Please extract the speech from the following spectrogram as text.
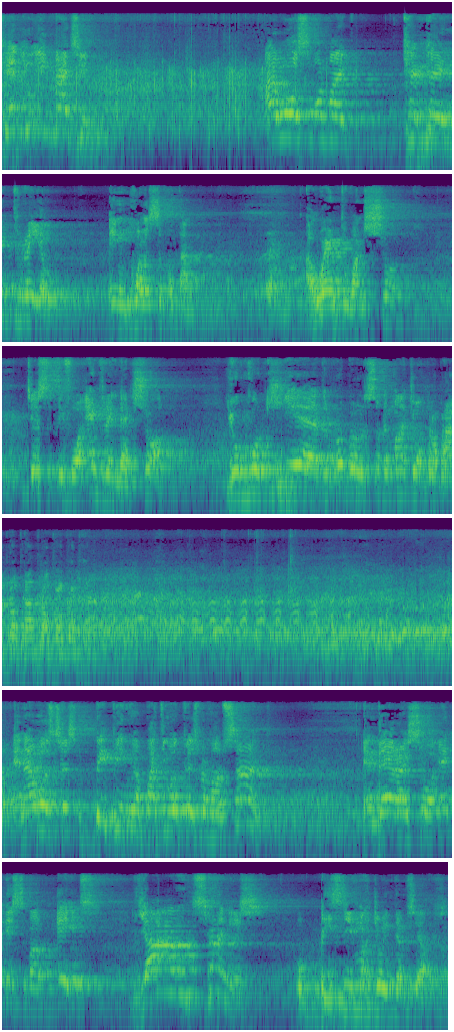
Can you imagine? I was on my campaign trail in Kuala Sepetang. I went to one shop. Just before entering that shop, you could hear the rebels of the Mahjong. And I was just peeping with party workers from outside. And there I saw at least about eight young Chinese who busy enjoying themselves.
